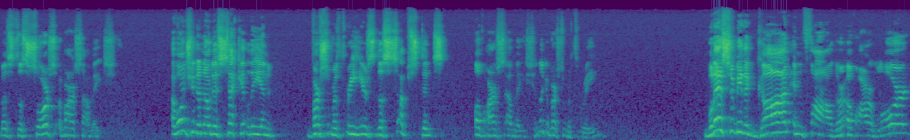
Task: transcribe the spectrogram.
was the source of our salvation. I want you to notice, secondly, in verse number three, here's the substance of our salvation. Look at verse number three. Blessed be the God and Father of our Lord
